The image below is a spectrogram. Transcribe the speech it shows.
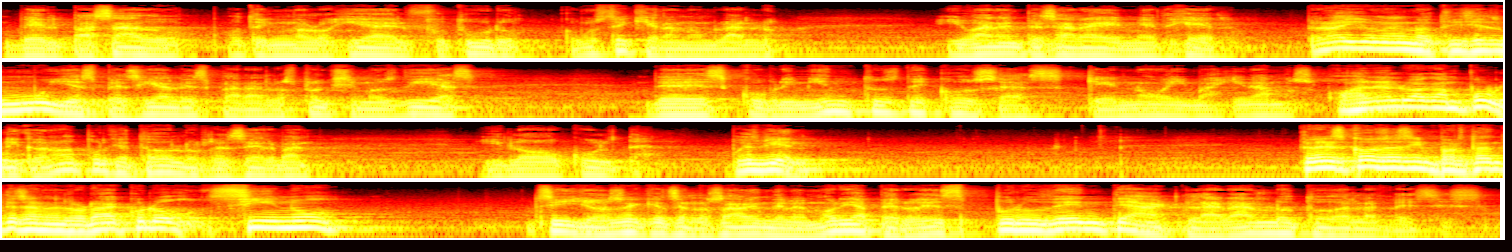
del pasado o tecnología del futuro, como usted quiera nombrarlo, y van a empezar a emerger. Pero hay unas noticias muy especiales para los próximos días de descubrimientos de cosas que no imaginamos. Ojalá lo hagan público, ¿no? Porque todos lo reservan y lo ocultan. Pues bien, tres cosas importantes en el oráculo, sino, sí, yo sé que se lo saben de memoria, pero es prudente aclararlo todas las veces.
